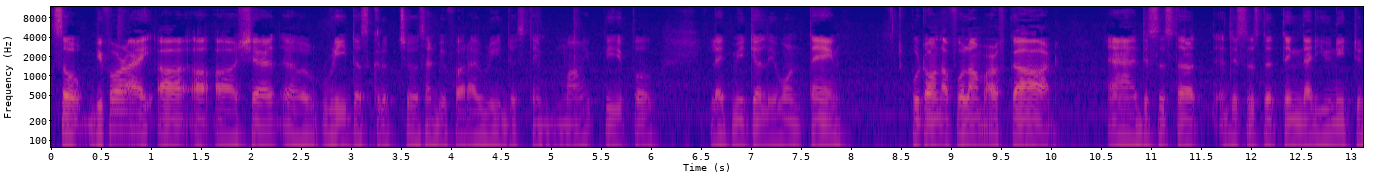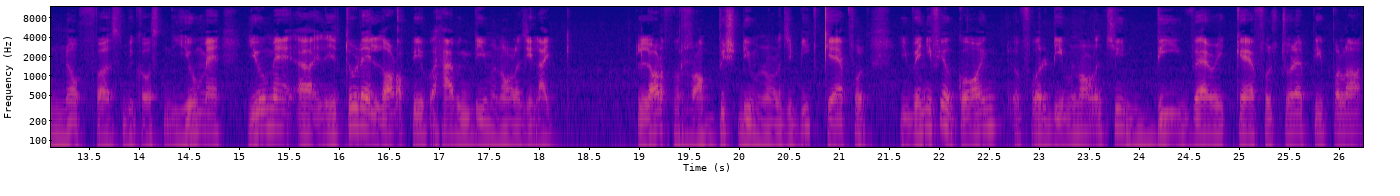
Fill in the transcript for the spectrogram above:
so before i uh, uh, uh, share uh, read the scriptures and before i read this thing my people let me tell you one thing. Put on the full armor of god. And this is the this is the thing that you need to know first because you may you may uh, today a lot of people having demonology like a lot of rubbish demonology. Be careful. When if you're going for demonology be very careful. Today people are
